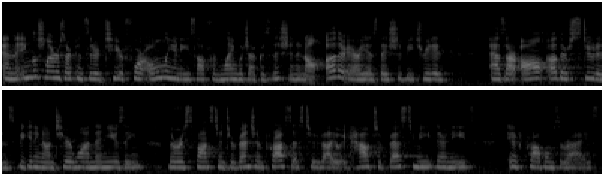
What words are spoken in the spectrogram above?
And the English learners are considered tier four only in ESOL for language acquisition. In all other areas, they should be treated as are all other students beginning on tier one, then using the response to intervention process to evaluate how to best meet their needs if problems arise.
